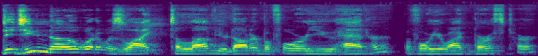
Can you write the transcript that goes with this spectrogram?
Did you know what it was like to love your daughter before you had her, before your wife birthed her?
